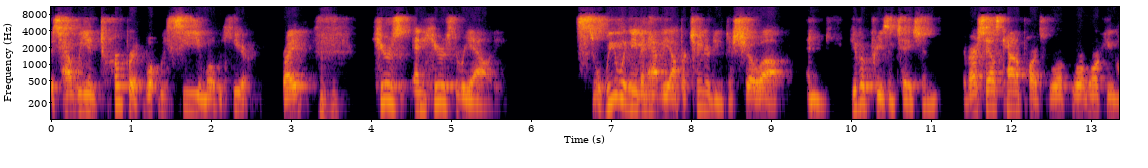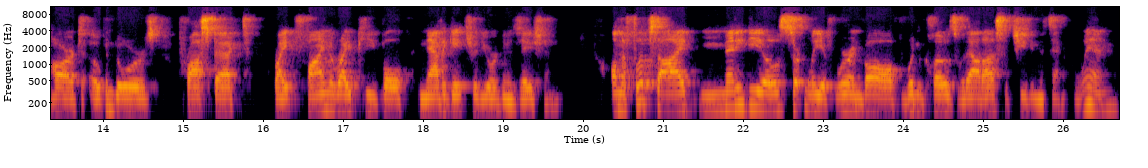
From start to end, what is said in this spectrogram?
It's how we interpret what we see and what we hear, right? Mm-hmm here's and here's the reality. So we wouldn't even have the opportunity to show up and give a presentation if our sales counterparts weren't, weren't working hard to open doors prospect right find the right people navigate through the organization. On the flip side many deals certainly if we're involved wouldn't close without us achieving the technical win.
